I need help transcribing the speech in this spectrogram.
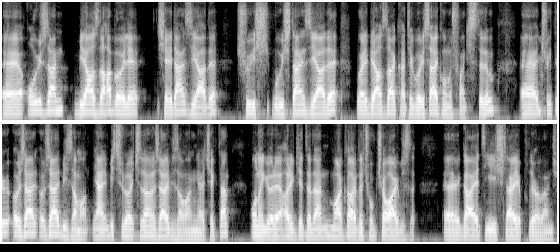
E, o yüzden biraz daha böyle şeyden ziyade şu iş bu işten ziyade böyle biraz daha kategorisel konuşmak istedim. E, çünkü özel özel bir zaman. Yani bir sürü açıdan özel bir zaman gerçekten. Ona göre hareket eden markalar da çokça var bizde. E, gayet iyi işler yapılıyor bence.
